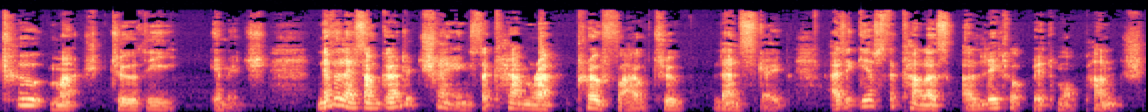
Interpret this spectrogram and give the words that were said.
too much to the image. Nevertheless, I'm going to change the camera profile to landscape as it gives the colours a little bit more punch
